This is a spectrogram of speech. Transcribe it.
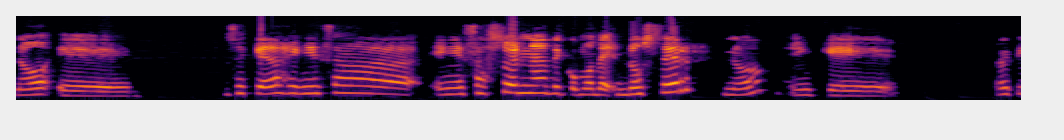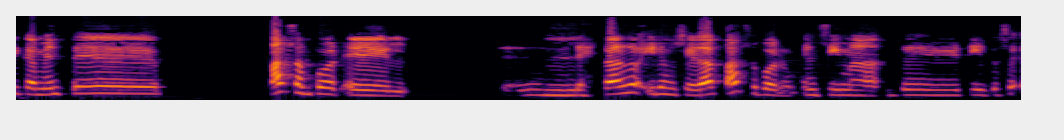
¿no? entonces quedas en esa, en esa zona de como de no ser, ¿no? En que prácticamente pasan por el, Estado y la sociedad pasa por encima de ti. Entonces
